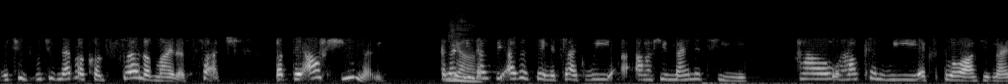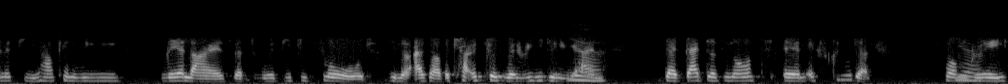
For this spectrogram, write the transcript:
which is which is never a concern of mine as such, but they are human. And I think that's the other thing. It's like we, our humanity. How how can we explore our humanity? How can we realize that we're deeply flawed? You know, as are the characters we're reading, Yeah. and that that does not um, exclude us from Yeah. grace.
